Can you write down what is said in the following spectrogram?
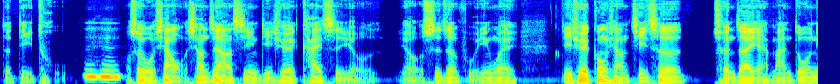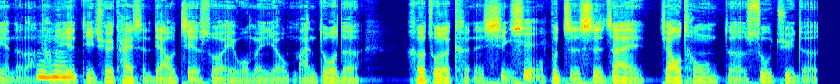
的地图。嗯哼，所以我像像这样的事情，的确开始有有市政府，因为的确共享机车存在也蛮多年的啦，他们也的确开始了解说，哎，我们有蛮多的合作的可能性，是不只是在交通的数据的。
